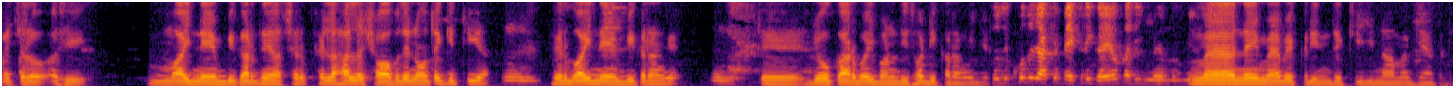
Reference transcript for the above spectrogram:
ਵੀ ਚਲੋ ਅਸੀਂ ਬਾਈ ਨੇਮ ਵੀ ਕਰਦੇ ਆ ਸਿਰਫ ਫਿਲਹਾਲ ਸ਼ਾਪ ਦੇ ਨਾਂ ਤੇ ਕੀਤੀ ਆ। ਗਿਆ? ਹੂੰ, ਫਿਰ ਬਾਈ ਨੇਮ ਵੀ ਕਰਾਂਗੇ। ਹੂੰ। ਤੇ ਜੋ ਕਾਰਵਾਈ ਬਣਦੀ ਤੁਹਾਡੀ ਕਰਾਂਗੇ ਜੀ। ਤੁਸੀਂ ਖੁਦ ਜਾ ਕੇ ਬੇਕਰੀ ਗਏ ਹੋ ਕਦੀ? ਮੈਂ- ਮੈਂ ਨਹੀਂ ਮੈਂ ਬੇਕਰੀ ਨਹੀਂ ਦੇਖੀ ਜੀ ਨਾ ਮੈਂ ਗਿਆ ਕਦੀ।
